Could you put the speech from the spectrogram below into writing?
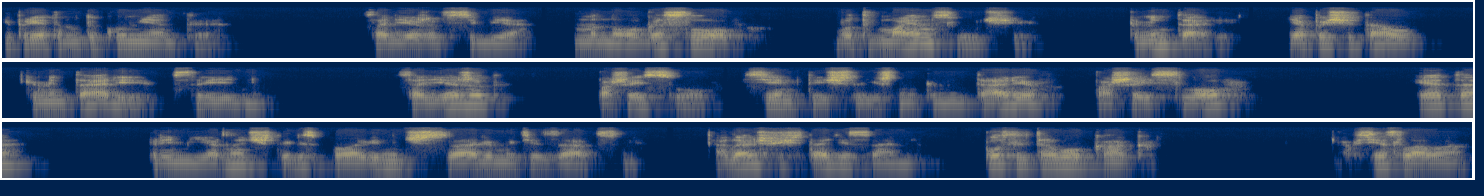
и при этом документы содержат в себе много слов. Вот в моем случае комментарий. Я посчитал, комментарии в среднем содержат по 6 слов. 7 тысяч с лишним комментариев по 6 слов – это примерно 4,5 часа лематизации. А дальше считайте сами. После того, как все слова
